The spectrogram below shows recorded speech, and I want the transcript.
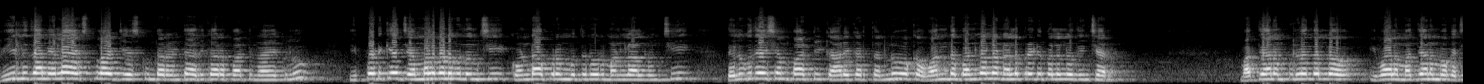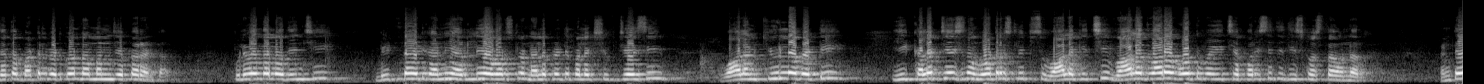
వీళ్ళు దాన్ని ఎలా ఎక్స్ప్లాయిట్ చేసుకుంటారంటే అధికార పార్టీ నాయకులు ఇప్పటికే జమ్మలమడుగు నుంచి కొండాపురం ముద్దునూరు మండలాల నుంచి తెలుగుదేశం పార్టీ కార్యకర్తలను ఒక వంద బండ్లలో నల్లపరెడ్డిపల్లెలో దించారు. మధ్యాహ్నం పులివెందల్లో ఇవాళ మధ్యాహ్నం ఒక జత బట్టలు పెట్టుకొని రమ్మని చెప్పారంట. పులివెందల్లో దించి మిడ్ నైట్ కానీ ఎర్లీ అవర్స్లో నల్లపరెడ్డిపల్లెకి షిఫ్ట్ చేసి వాళ్ళని క్యూల్లో పెట్టి ఈ కలెక్ట్ చేసిన ఓటర్ స్లిప్స్ వాళ్ళకిచ్చి వాళ్ళ ద్వారా ఓటు వేయించే పరిస్థితి తీసుకొస్తా ఉన్నారు. అంటే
